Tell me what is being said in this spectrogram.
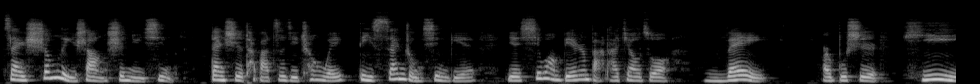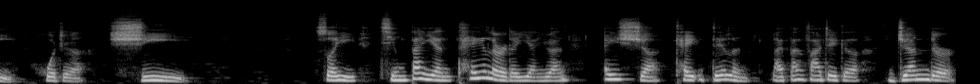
在生理上是女性，但是她把自己称为第三种性别，也希望别人把她叫做 they，而不是 he 或者 she。所以，请扮演 Taylor 的演员 Asia Kate Dillon 来颁发这个 Gender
